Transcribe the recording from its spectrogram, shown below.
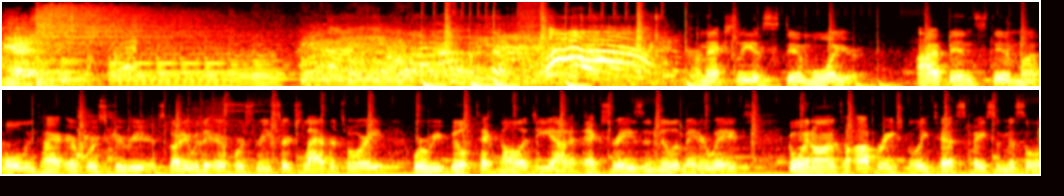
Yes! I'm actually a STEM warrior. I've been STEM my whole entire Air Force career, starting with the Air Force Research Laboratory, where we built technology out of X-rays and millimeter waves, going on to operationally test space and missile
